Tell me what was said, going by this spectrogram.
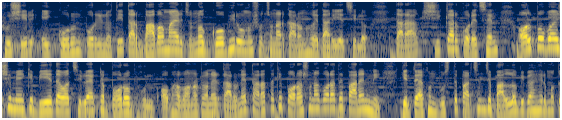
খুশির এই করুণ পরিণতি তার বাবা মায়ের জন্য গভীর অনুশোচনার কারণ হয়ে দাঁড়িয়েছিল। তারা স্বীকার করেছেন, অল্প বয়সে মেয়েকে বিয়ে দেওয়া ছিল একটা বড় ভুল। অভাব অনটনের কারণে তারা তাকে পড়াশোনা করাতে পারেননি। কিন্তু এখন বুঝতে পারছেন যে বাল্যবিবাহের মতো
